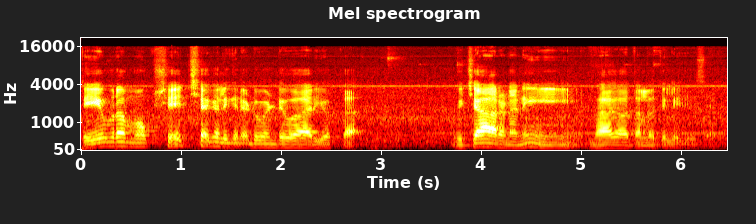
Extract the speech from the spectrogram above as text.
తీవ్ర మోక్షేచ్ఛ కలిగినటువంటి వారి యొక్క విచారణని భాగవతంలో తెలియజేశారు.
